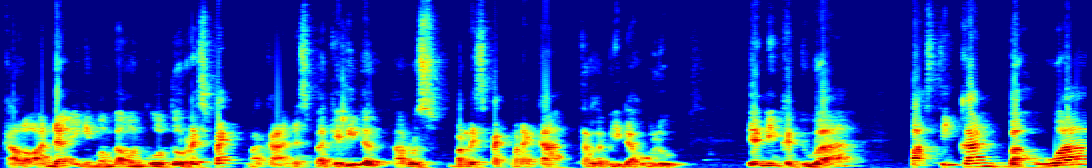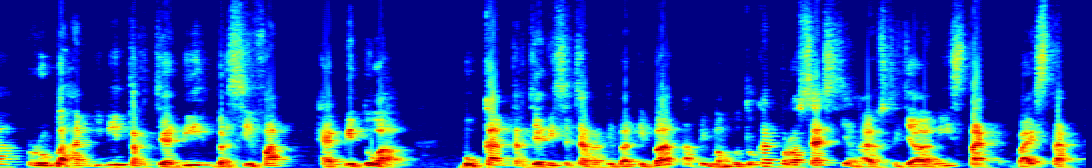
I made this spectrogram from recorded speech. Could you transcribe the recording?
Kalau Anda ingin membangun kultur respect, maka Anda sebagai leader harus merespek mereka terlebih dahulu. Dan yang kedua, pastikan bahwa perubahan ini terjadi bersifat habitual. Bukan terjadi secara tiba-tiba, tapi membutuhkan proses yang harus dijalani step by step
